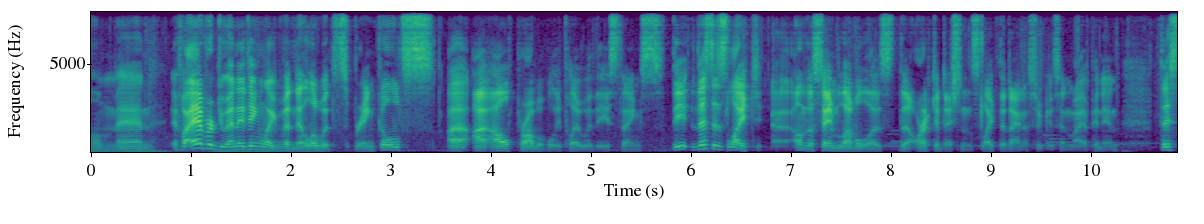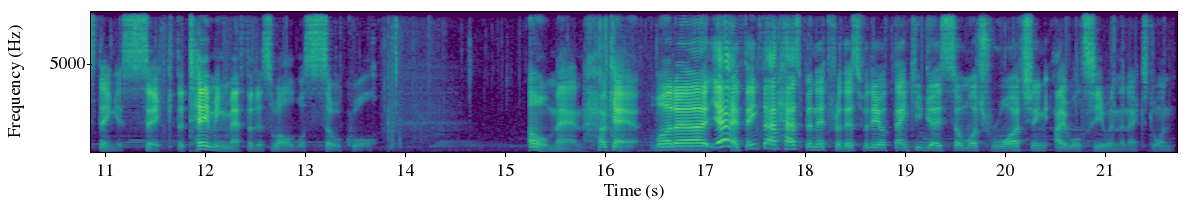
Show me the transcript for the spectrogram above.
Oh, man. If I ever do anything like vanilla with sprinkles, uh, I will probably play with these things. The, this is like uh, on the same level as the Ark Additions, like the Deinosuchus in my opinion. This thing is sick. The taming method as well was so cool. Oh, man. Okay, but uh, yeah, I think that has been it for this video. Thank you guys so much for watching. I will see you in the next one,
